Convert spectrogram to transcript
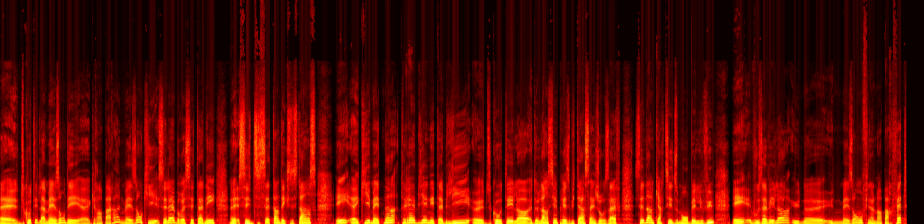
euh, du côté de la maison des euh, grands-parents, une maison qui célèbre cette année ses 17 ans d'existence et qui est maintenant très bien établie du côté là, de l'ancien presbytère Saint-Joseph. C'est dans le quartier du Mont-Bellevue et vous avez là une, une maison finalement parfaite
